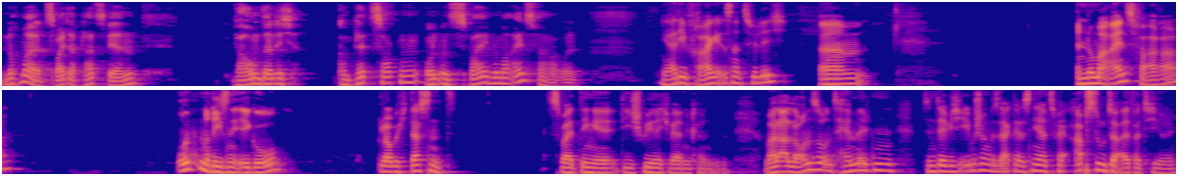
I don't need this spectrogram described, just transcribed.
noch mal zweiter Platz werden, warum dann nicht komplett zocken und uns zwei Nummer 1 Fahrer holen? Ja, die Frage ist natürlich, ähm, ein Nummer 1 Fahrer und ein Riesenego, glaube ich, das sind zwei Dinge, die schwierig werden könnten. Weil Alonso und Hamilton sind ja, wie ich eben schon gesagt habe, das sind ja zwei absolute Alpha-Tiere.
